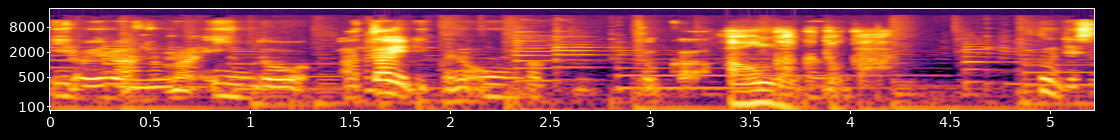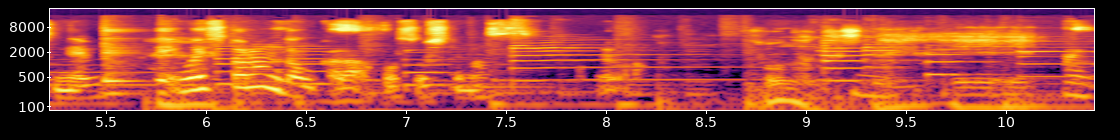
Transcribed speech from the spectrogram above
いろいろあの、まあ、インドあ大陸の音楽とか。あ音楽とか。そうですね。ででウエストロンドンから放送してますこれは。そうなんですね、うん、はい、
